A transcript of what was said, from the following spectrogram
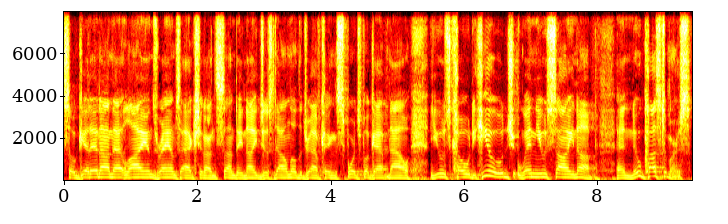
So get in on that Lions Rams action on Sunday night. Just download the DraftKings Sportsbook app now. Use code HUGE when you sign up. And new customers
